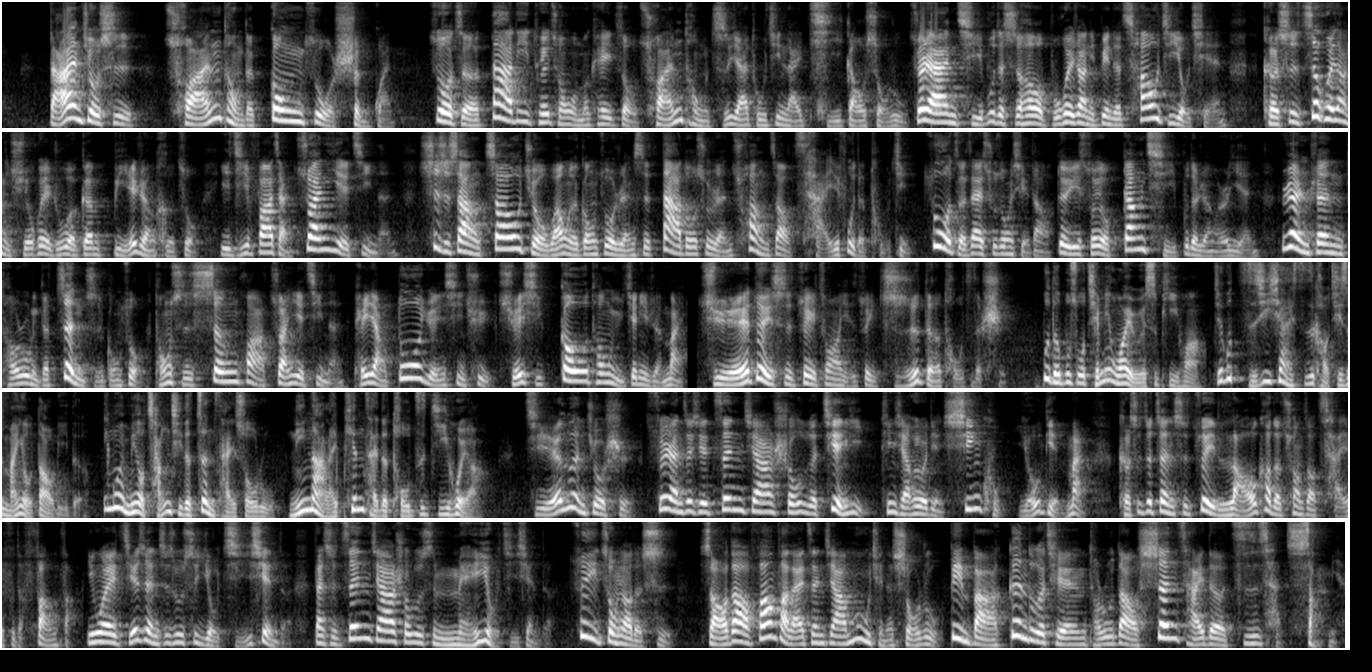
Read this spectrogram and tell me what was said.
答案就是传统的工作胜观。作者大力推崇我们可以走传统职业途径来提高收入，虽然起步的时候不会让你变得超级有钱，可是这会让你学会如何跟别人合作，以及发展专业技能。事实上，朝九晚五的工作仍是大多数人创造财富的途径。作者在书中写道：“对于所有刚起步的人而言，认真投入你的正职工作，同时深化专业技能，培养多元兴趣，学习沟通与建立人脉，绝对是最重要也是最值得投资的事。”不得不说，前面我还以为是屁话，结果仔细下来思考，其实蛮有道理的。因为没有长期的正财收入，你哪来偏财的投资机会啊？结论就是，虽然这些增加收入的建议听起来会有点辛苦，有点慢，可是这正是最牢靠的创造财富的方法。因为节省支出是有极限的，但是增加收入是没有极限的。最重要的是，找到方法来增加目前的收入，并把更多的钱投入到生财的资产上面。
